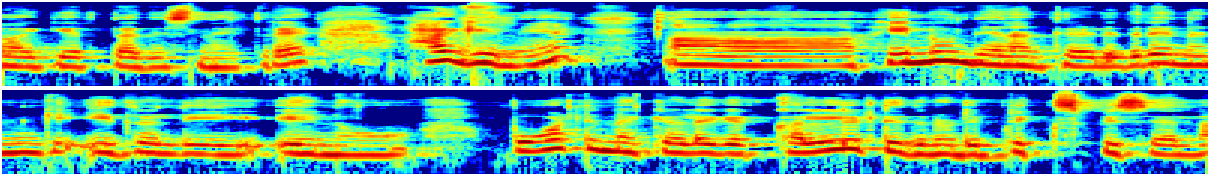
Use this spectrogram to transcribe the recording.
ಆರೋಗ್ಯವಾಗಿರ್ತದೆ ಸ್ನೇಹಿತರೆ. ಹಾಗೆಯೇ ಇನ್ನೊಂದು ಏನಂತ ಹೇಳಿದರೆ ನನಗೆ ಇದರಲ್ಲಿ ಏನು ಪಾಟಿನ ಕೆಳಗೆ ಕಲ್ಲಿಟ್ಟಿದೆ ನೋಡಿ ಬ್ರಿಕ್ಸ್ ಪೀಸ್ ಎಲ್ಲ.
